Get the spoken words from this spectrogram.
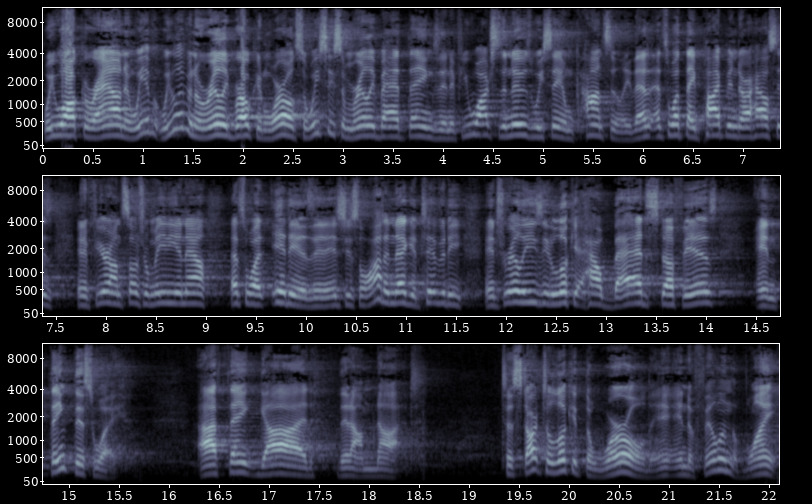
We walk around and we, have, we live in a really broken world, so we see some really bad things. And if you watch the news, we see them constantly. That, that's what they pipe into our houses. And if you're on social media now, that's what it is. And it's just a lot of negativity. And it's really easy to look at how bad stuff is and think this way I thank God that I'm not. To start to look at the world and, and to fill in the blank,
